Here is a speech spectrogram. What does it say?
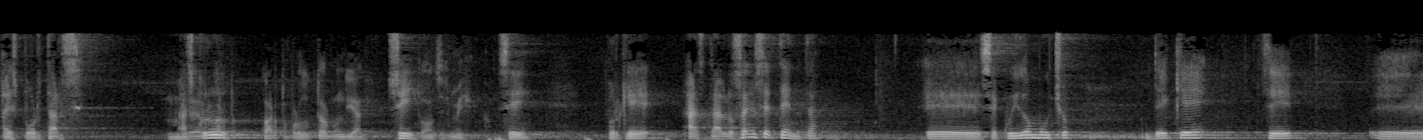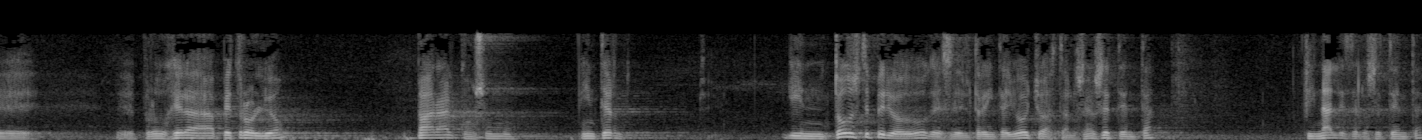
a exportarse más crudo. Cuarto, productor mundial. Sí. Entonces México. Sí, porque hasta los años 70 eh, se cuidó mucho de que se eh, eh, produjera petróleo para el consumo interno. Y en todo este periodo, desde el 38 hasta los años 70, finales de los 70,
